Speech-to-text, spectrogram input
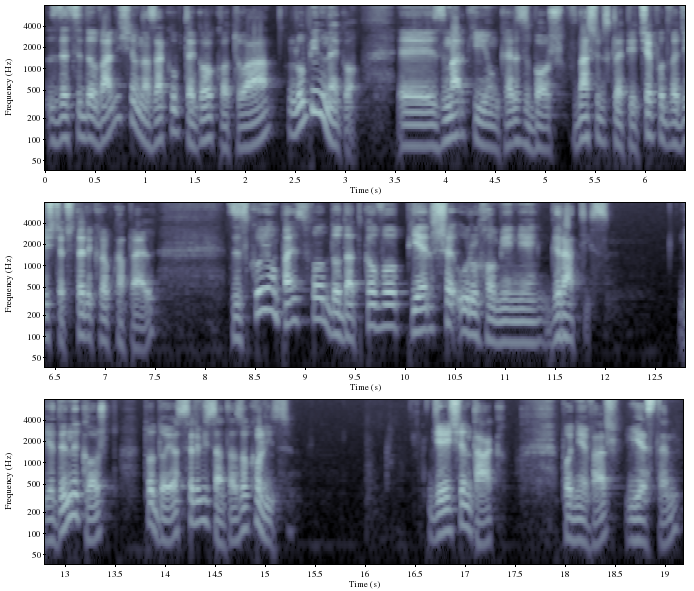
zdecydowali się na zakup tego kotła lub innego yy, z marki Junker, z Bosch w naszym sklepie ciepło24.pl, zyskują Państwo dodatkowo pierwsze uruchomienie gratis. Jedyny koszt to dojazd serwisanta z okolicy. Dzieje się tak, ponieważ jestem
